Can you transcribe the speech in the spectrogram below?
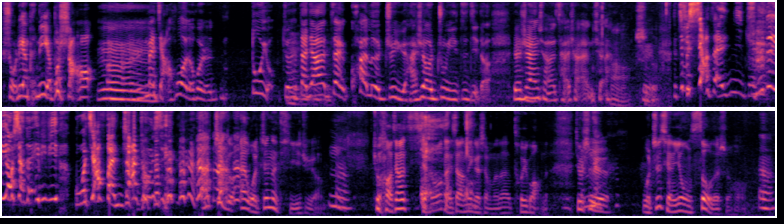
手链肯定也不少，嗯呃卖假货的或者。都有，就是大家在快乐之余，还是要注意自己的人身安全和财产安全。啊，是的，这么下载，你绝对要下载 APP 国家反诈中心。啊，这个哎，我真的提一句啊，嗯，就好像显得我很像那个什么的推广的，就是我之前用 Soul 的时候，嗯，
